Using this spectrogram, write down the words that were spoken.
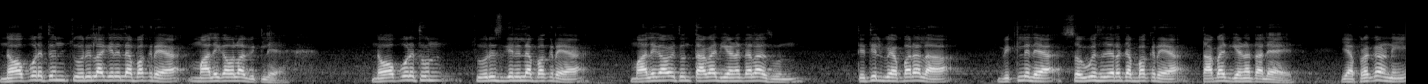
नवापूर येथून चोरीला गेलेल्या बकऱ्या मालेगावला विकल्या. नवापूर येथून चोरीस गेलेल्या बकऱ्या मालेगाव येथून ताब्यात घेण्यात आला असून तेथील व्यापाऱ्याला विकलेल्या सव्वीस हजाराच्या बकऱ्या ताब्यात घेण्यात आल्या आहेत. या प्रकरणी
